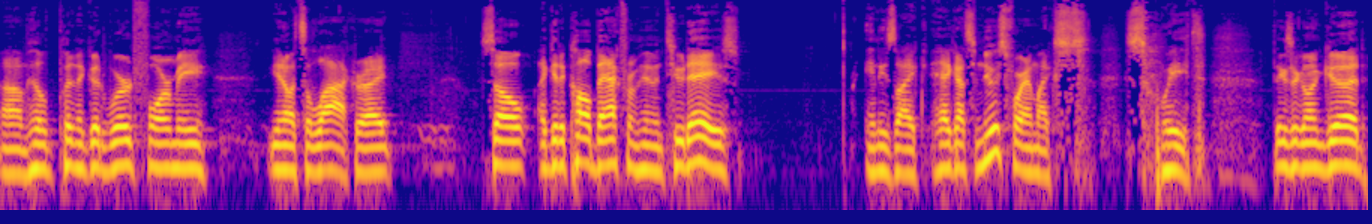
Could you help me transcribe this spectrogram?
Um, he'll put in a good word for me. You know, it's a lock, right?" So I get a call back from him in two days, and he's like, "Hey, I got some news for you." I'm like, "Sweet, things are going good."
